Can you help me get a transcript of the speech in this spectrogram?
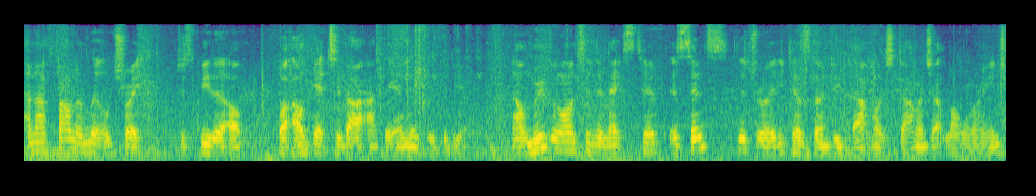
and I've found a little trick to speed it up, but I'll get to that at the end of the video. Now moving on to the next tip is since the Droidekas don't do that much damage at long range,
